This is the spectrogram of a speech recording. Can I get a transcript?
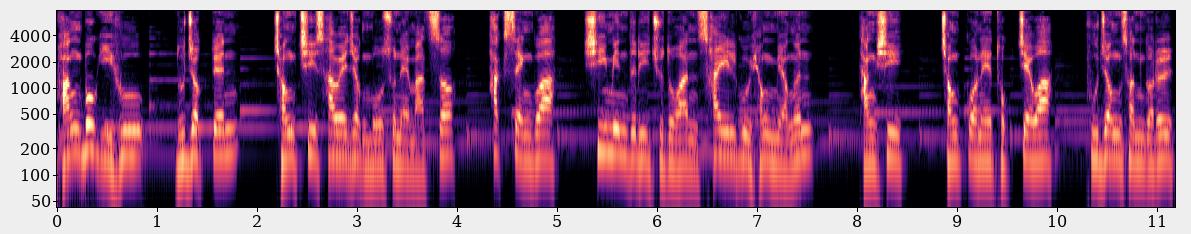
광복 이후 누적된 정치 사회적 모순에 맞서 학생과 시민들이 주도한 4.19 혁명은 당시 정권의 독재와 부정선거를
